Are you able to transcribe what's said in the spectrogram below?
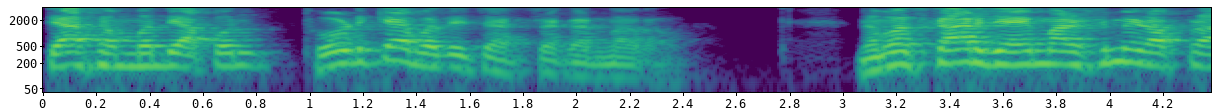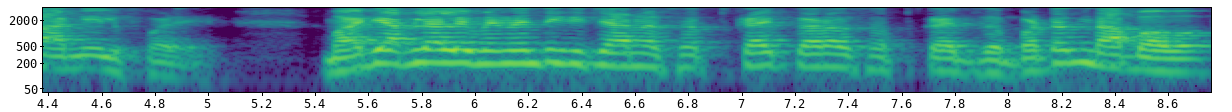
त्यासंबंधी आपण थोडक्यामध्ये चर्चा करणार आहोत. नमस्कार जय महाराष्ट्र मी डॉक्टर अनिल फळे. माझी आपल्याला विनंती की चॅनल सबस्क्राईब करा सबस्क्राईबचं बटन दाबावं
